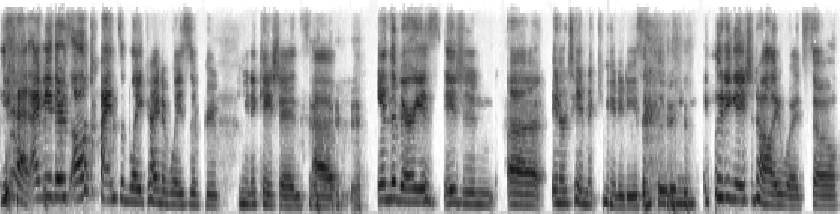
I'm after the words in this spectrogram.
yeah, I mean, there's all kinds of like kind of ways of group communications uh, in the various Asian uh, entertainment communities, including including Asian Hollywood. So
